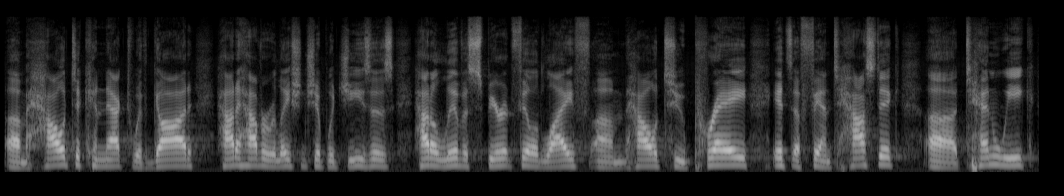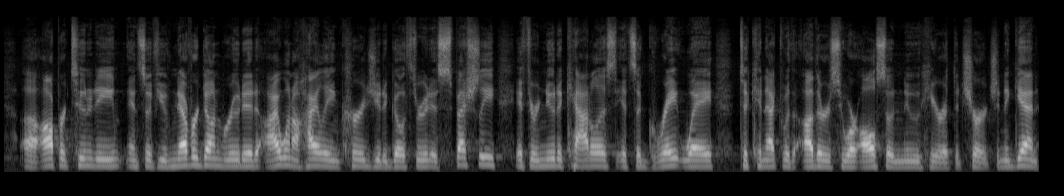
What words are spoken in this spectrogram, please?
um, how to connect with God, how to have a relationship with Jesus, how to live a spirit filled life, um, how to pray. It's a fantastic 10 week uh, opportunity. And so, if you've never done Rooted, I want to highly encourage you to go through it, especially if you're new to Catalyst. It's a great way to connect with others who are also new here at the church. And again,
